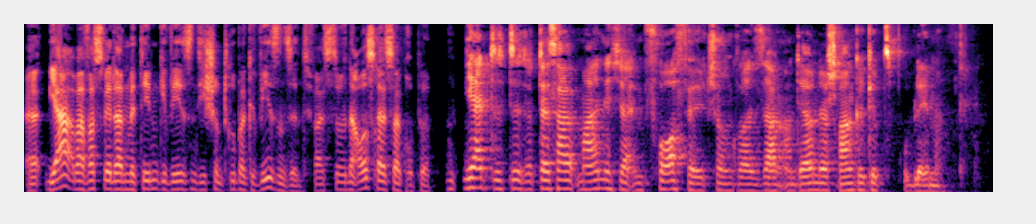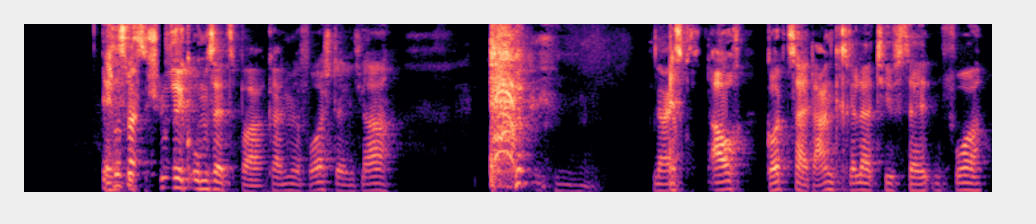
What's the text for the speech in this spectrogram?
Äh, ja, aber was wäre dann mit denen gewesen, die schon drüber gewesen sind? Weißt du, eine Ausreißergruppe. Ja, deshalb meine ich ja im Vorfeld schon quasi sagen, an der und der Schranke gibt's Probleme. Ich es ist schwierig umsetzbar, kann ich mir vorstellen, klar. Nein. Es kommt auch Gott sei Dank relativ selten vor.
